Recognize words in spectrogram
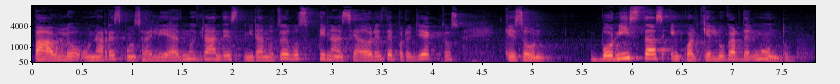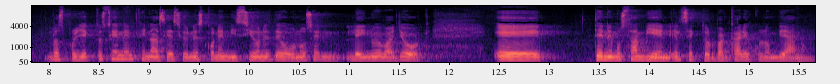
Pablo, unas responsabilidades muy grandes. Mira, nosotros somos financiadores de proyectos que son bonistas en cualquier lugar del mundo. Los proyectos tienen financiaciones con emisiones de bonos en Ley Nueva York. Eh, tenemos también el sector bancario colombiano,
